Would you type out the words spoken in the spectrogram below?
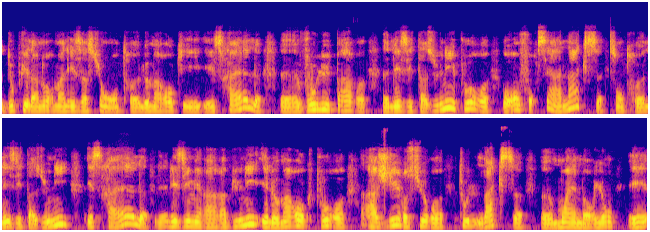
depuis la normalisation entre le Maroc et Israël, euh, voulue par les États-Unis pour renforcer un axe entre les États-Unis, Israël, les Émirats arabes unis et le Maroc pour agir sur tout l'axe euh, Moyen-Orient et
